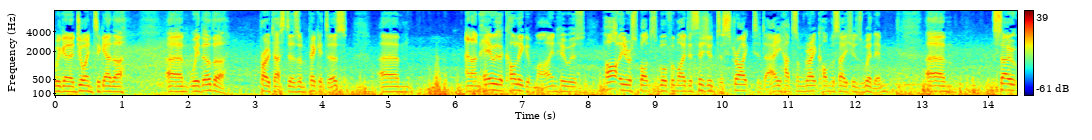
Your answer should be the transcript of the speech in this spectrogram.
we're going to join together um, with other protesters and picketers. Um, and I'm here with a colleague of mine who was partly responsible for my decision to strike today. Had some great conversations with him. Um, so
